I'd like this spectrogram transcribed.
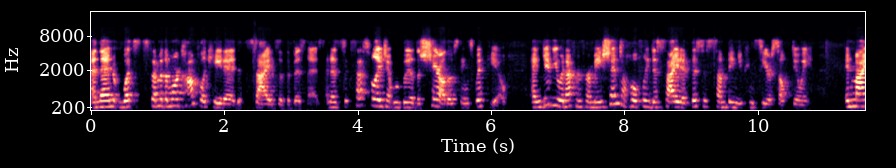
And then what's some of the more complicated sides of the business? And a successful agent will be able to share all those things with you and give you enough information to hopefully decide if this is something you can see yourself doing in my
